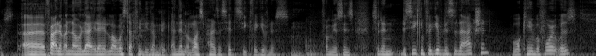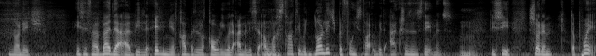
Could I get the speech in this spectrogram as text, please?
What's- Uh, فاعلم انه لا اله الا الله واستغفر Okay, لذنبك yeah, and then yeah. Allah subhanahu wa ta'ala said seek forgiveness Mhm. from your sins so then the seeking forgiveness is the action but what came before it was knowledge he said فبدأ بالعلم قبل القول والعمل he said Allah Mhm. started with knowledge before he started with actions and statements Mhm. do you see so then the point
